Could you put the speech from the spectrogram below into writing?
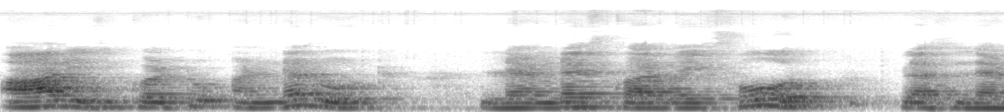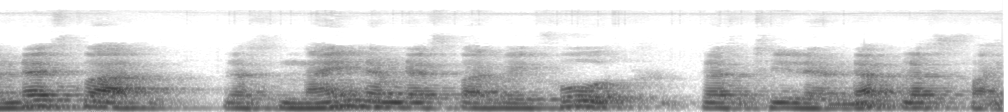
r is equal to under root lambda square by 4 plus lambda square plus 9 lambda square by 4 plus 3 lambda plus 5.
